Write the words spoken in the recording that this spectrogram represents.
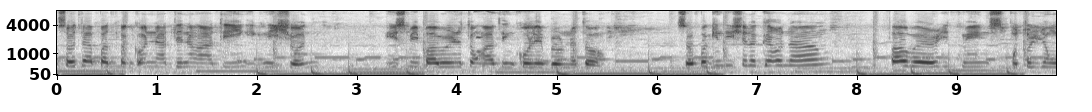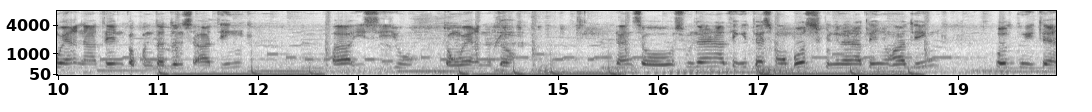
So dapat pag on natin ang ating ignition is may power na tong ating kulay brown na to. So pag hindi siya nagkaroon ng power it means putol yung wire natin papunta doon sa ating uh, ECU itong wire na to. Yan so simulan na natin i-test mga boss. Kunin na natin yung ating voltmeter.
